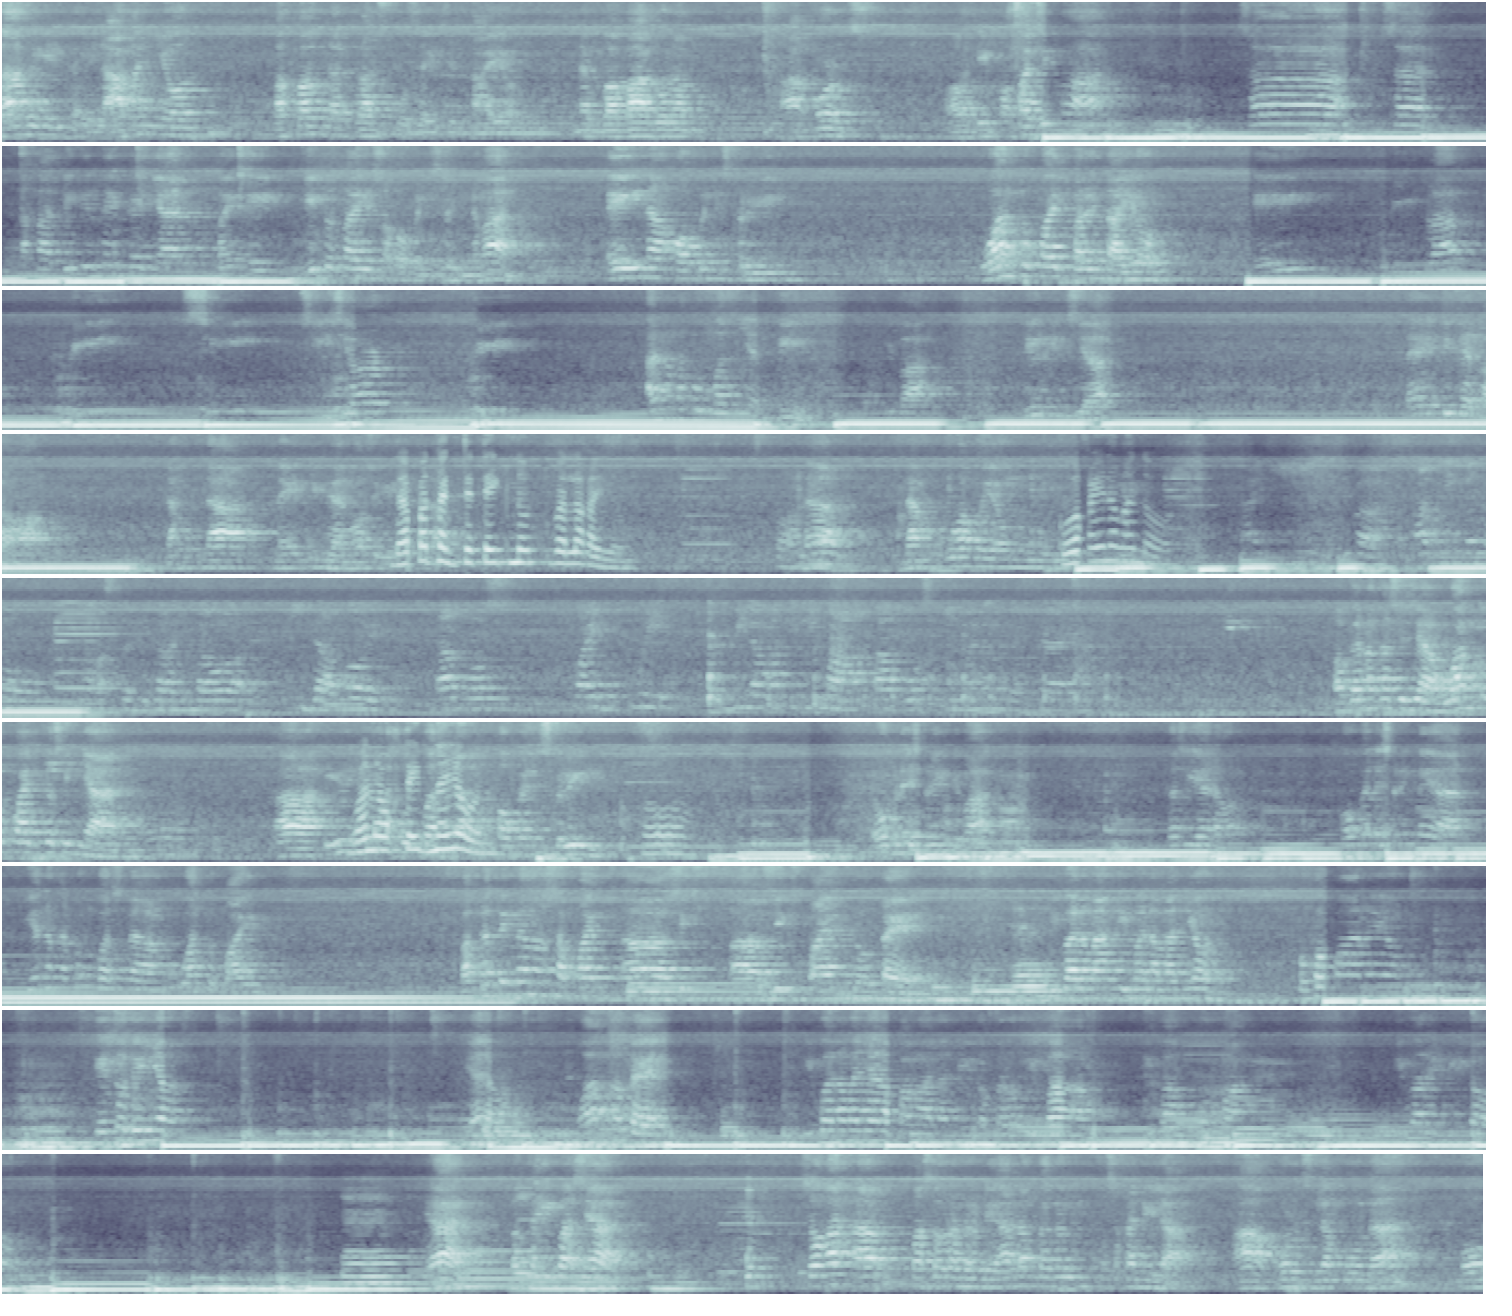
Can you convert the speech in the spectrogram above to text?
dahil kailangan yon kapag na-transposition tayo. Nagbabago ng ah, chords. O, di papansin mo ha, sa sa nakadigil na yung ganyan, may A, dito tayo sa open string naman. A na open string, 1 to 5 pa rin tayo. Dapat na, nagte-take note pala kayo. na, nakukuha ko yung Kuha kayo ng ano. ay, di ba, ating ano, lakas na di ka halimbawa, damoy. Tapos, 5 free, bilang ating lima, tapos lima na nag-share. O ganun kasi siya, 1 to 5 kasi niyan, ah yun One octave na yun. ng Open string. Oo. Open string, di ba? Pagdating naman sa 5, ah 6, ah 6, 5 to 10, iba naman, iba naman yon. Kung paano yung, ito din yun. Yan o, 1 to 10, iba naman yan ang pangalan dito, pero iba ang, iba ang forma, iba rin dito. Yan, magkaiba siya. So, ah, ah, Pastor Herbe, anong gagawin ko sa kanila? Ah, chords lang muna? O,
